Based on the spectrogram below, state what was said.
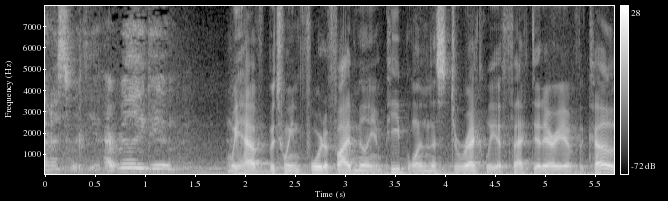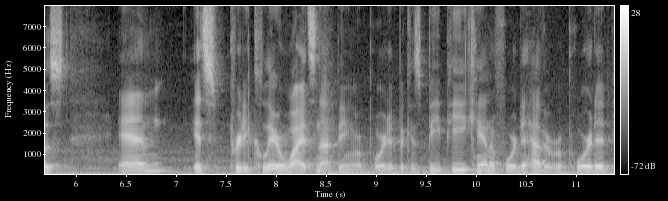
honest with you. I really do. We have between four to five million people in this directly affected area of the coast, and it's pretty clear why it's not being reported because BP can't afford to have it reported,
